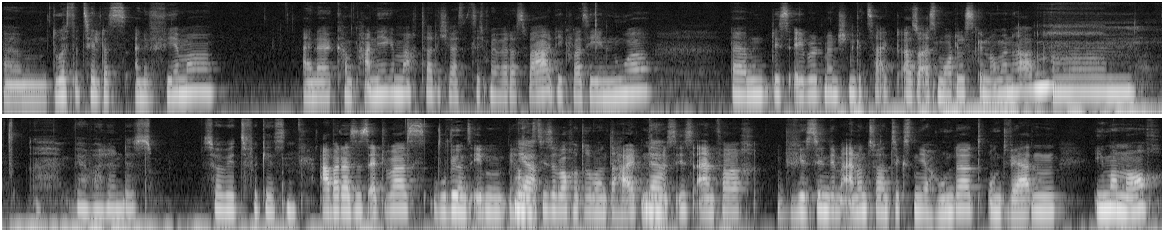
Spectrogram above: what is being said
Ähm, du hast erzählt, dass eine Firma eine Kampagne gemacht hat, ich weiß jetzt nicht mehr, wer das war, die quasi nur ähm, disabled Menschen gezeigt, also als Models genommen haben. Um, ähm, wer war denn das? So habe ich jetzt vergessen. Aber das ist etwas, wo wir uns eben, wir haben ja. uns diese Woche darüber unterhalten ja. und es ist einfach wir sind im 21. Jahrhundert und werden immer noch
